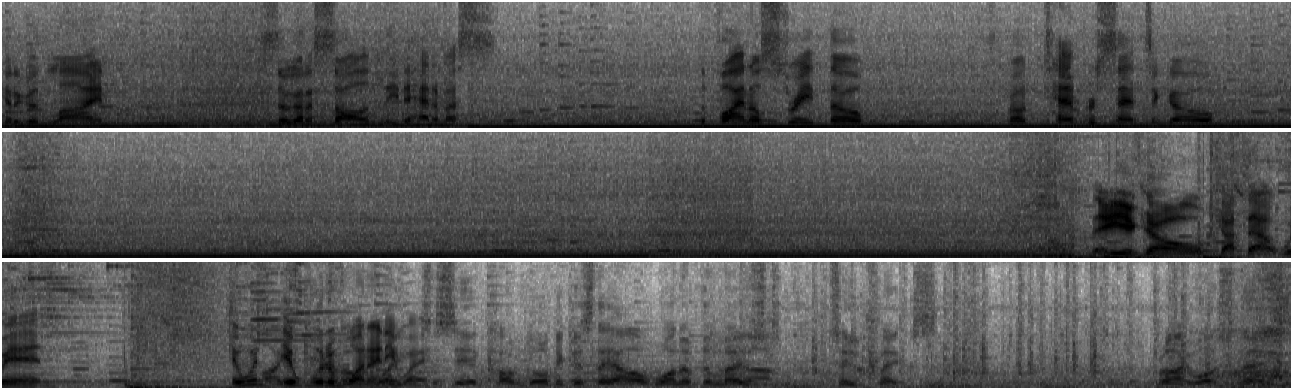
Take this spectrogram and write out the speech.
Get a good line. Still got a solid lead ahead of us. The final straight, though. It's about 10% to go. There you go. Got that win. It would I it would have won anyway. To see a condor because they are one of the most two clicks. Right, watch this.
